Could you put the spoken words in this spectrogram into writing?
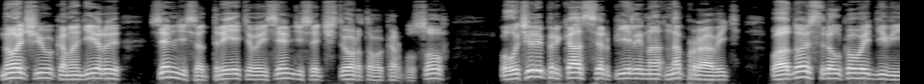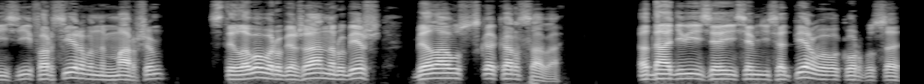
Ночью командиры 73-го и 74-го корпусов получили приказ Серпьелина направить по одной стрелковой дивизии форсированным маршем с тылового рубежа на рубеж Белаусска-Корсава. Одна дивизия из 71-го корпуса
